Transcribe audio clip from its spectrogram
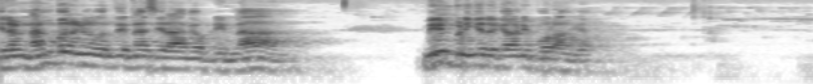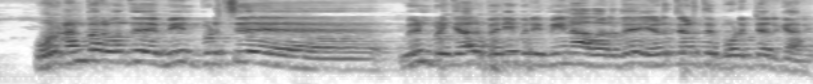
இரண்டு நண்பர்கள் வந்து என்ன செய்கிறாங்க அப்படின்னா மீன் பிடிக்கிறதுக்காண்டி போகிறாங்க ஒரு நண்பர் வந்து மீன் பிடிச்சி மீன் பிடிக்கிறாரு பெரிய பெரிய மீனாக வருது எடுத்து எடுத்து போட்டுகிட்டே இருக்காரு.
